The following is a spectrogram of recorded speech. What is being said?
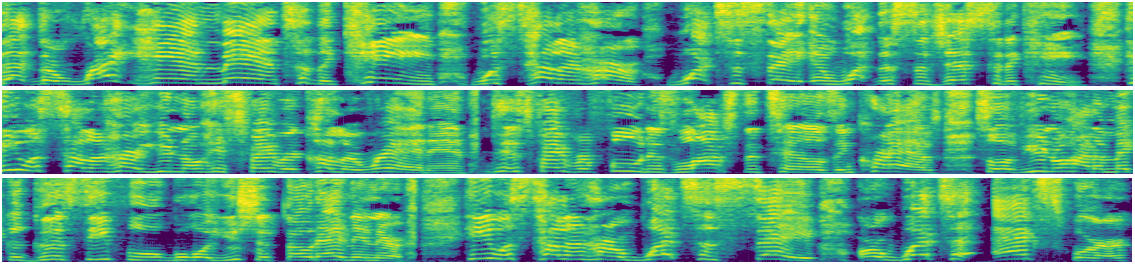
that the right hand man to the king was telling her what to say and what to suggest to the king. He was telling her, you know, his favorite color red and his favorite food is lobster tails and crabs. So if you know how to make a good seafood boil, you should throw that in there. He was telling her what to say or what to ask for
